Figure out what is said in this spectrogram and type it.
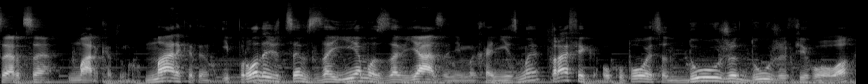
серце маркетингу. Маркетинг і продажі це взаємозав'язані механізми. Трафік окуповується дуже дуже фігово.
